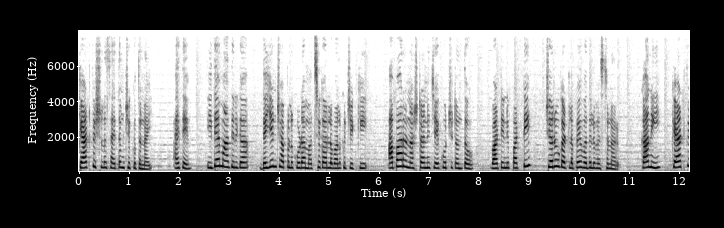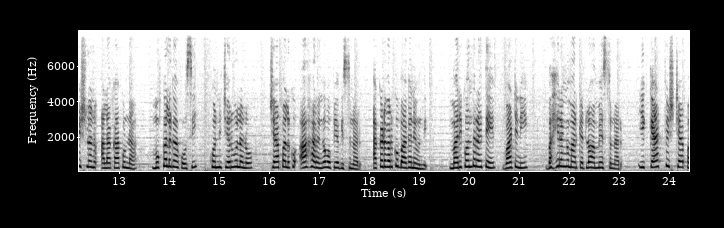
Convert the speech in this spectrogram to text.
క్యాట్ ఫిష్లు సైతం చిక్కుతున్నాయి. అయితే ఇదే మాదిరిగా దెయ్యం చేపలు కూడా మత్స్యకారుల వలకు చిక్కి అపార నష్టాన్ని చేకూర్చడంతో వాటిని పట్టి చెరువు గట్లపై వదిలివేస్తున్నారు. కానీ క్యాట్ ఫిష్లను అలా కాకుండా ముక్కలుగా కోసి కొన్ని చెరువులలో చేపలకు ఆహారంగా ఉపయోగిస్తున్నారు. అక్కడి వరకు బాగానే ఉంది. మరికొందరైతే వాటిని బహిరంగ మార్కెట్లో అమ్మేస్తున్నారు. ఈ క్యాట్ ఫిష్ చేప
